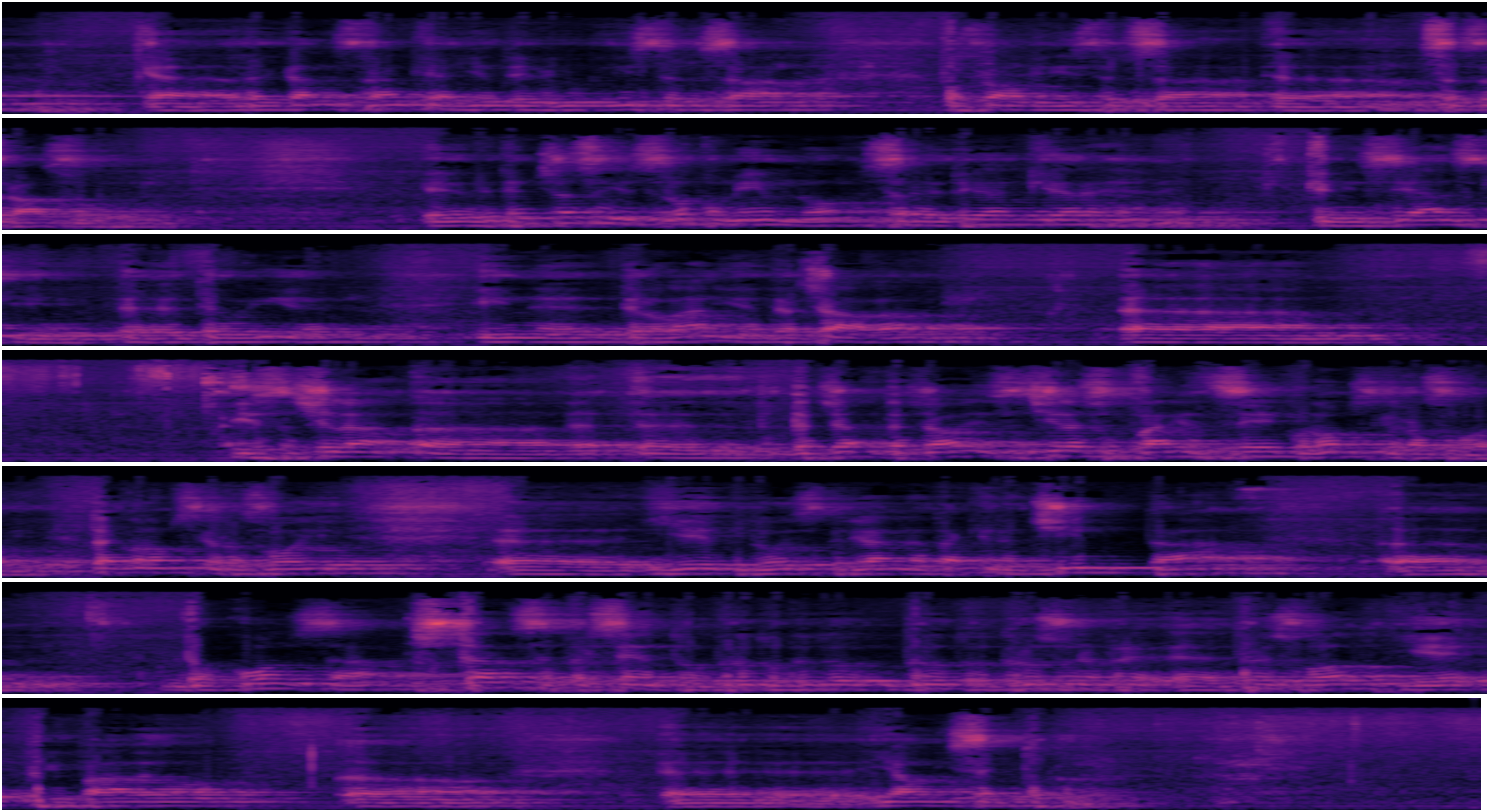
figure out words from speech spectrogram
eh, radikalne stranke, je bil minister za, postal minister za, eh, za zdravstvo. In v tem času je zelo pomembno, zaradi tega, ker kemisijanski eh, teorije in eh, delovanje država eh, je začela, uh, drža, država je začela se ukvarjati z ekonomski razvoj. Ta ekonomski razvoj uh, je bilo izpeljan na taki način, da do konca 40% bruto, bruto, bruto družbene proizvod je pripadal javni sektor.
